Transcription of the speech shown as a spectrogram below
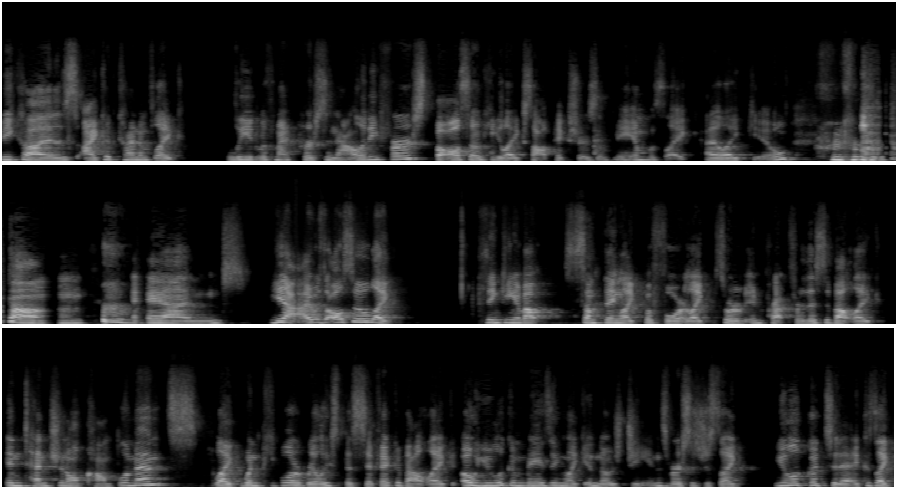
because I could kind of like lead with my personality first, but also he like saw pictures of me and was like, I like you. Um, and yeah, I was also like thinking about something like before, like sort of in prep for this about like intentional compliments. Like when people are really specific about like, oh, you look amazing like in those jeans versus just like, you look good today. Cause like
